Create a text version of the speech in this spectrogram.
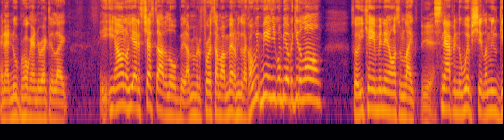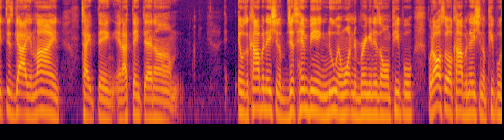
and that new program director like. He, he- I don't know. He had his chest out a little bit. I remember the first time I met him. He was like, "Oh, we, me and you gonna be able to get along." So he came in there on some like Yeah. snapping the whip shit. Let me get this guy in line type thing. And I think that um, it was a combination of just him being new and wanting to bring in his own people, but also a combination of people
